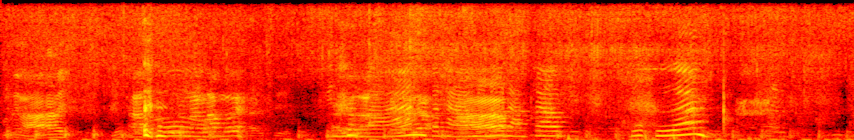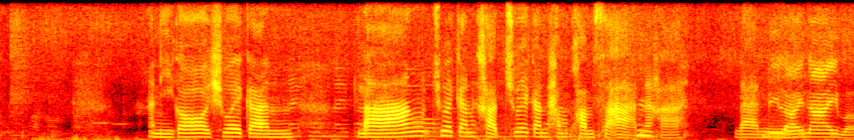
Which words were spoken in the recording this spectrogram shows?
เป็น หลานกระถามมาโน่ถามข้าวลูกเพื่อนอันนี้ก็ช่วยกันในคนในคนล้างช่วยกันขัดช่วยกันทำความสะอาดนะคะ ด้านมีนี้หลายนายบ่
